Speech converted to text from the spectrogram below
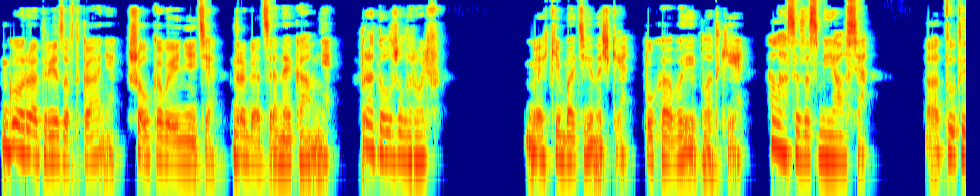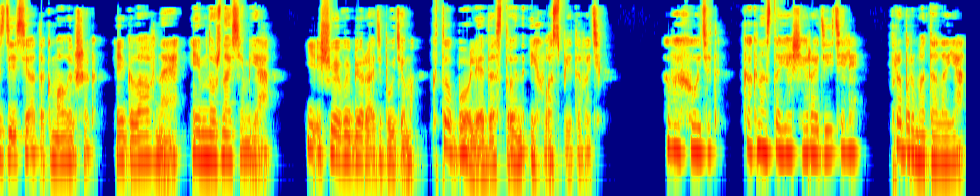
Горы отрезов ткани, шелковые нити, драгоценные камни», – продолжил Рольф. «Мягкие ботиночки, пуховые платки». Лассе засмеялся. «А тут из десяток малышек, и главное, им нужна семья. Еще и выбирать будем, кто более достоин их воспитывать». «Выходит, как настоящие родители», – пробормотала я.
